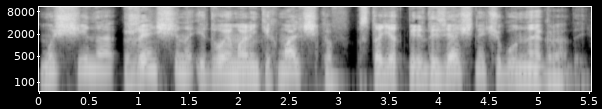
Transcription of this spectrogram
Мужчина, женщина и двое маленьких мальчиков стоят перед изящной чугунной оградой.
